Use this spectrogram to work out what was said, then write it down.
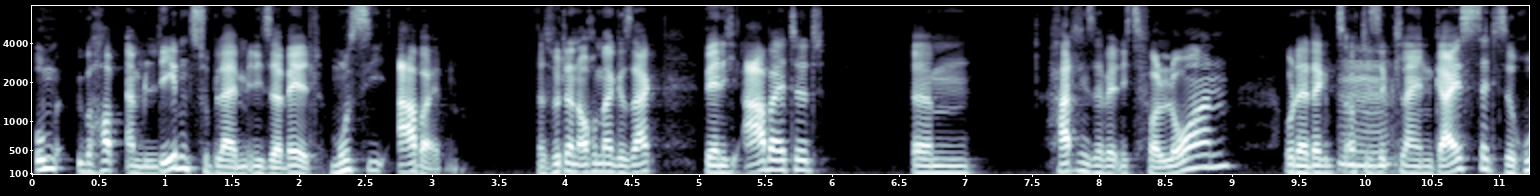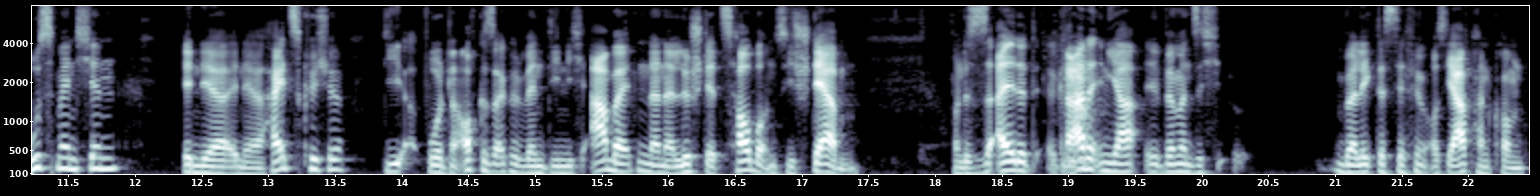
um überhaupt am Leben zu bleiben in dieser Welt, muss sie arbeiten. Das wird dann auch immer gesagt, wer nicht arbeitet, ähm, hat in dieser Welt nichts verloren. Oder da gibt es auch mhm. diese kleinen Geister, diese Rußmännchen in der, in der Heizküche, die, wo dann auch gesagt wird, wenn die nicht arbeiten, dann erlischt der Zauber und sie sterben. Und das ist all gerade in ja wenn man sich überlegt, dass der Film aus Japan kommt,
